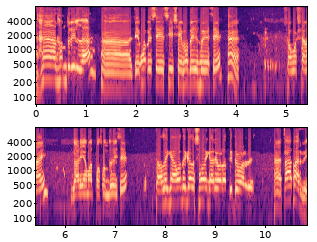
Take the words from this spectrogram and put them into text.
হ্যাঁ আলহামদুলিল্লাহ যেভাবে চেয়েছি সেভাবেই হয়েছে হ্যাঁ? সমস্যা নাই গাড়ি আমার পছন্দ হয়েছে। তাহলে কি আমাদের কাছে সবাই গাড়ি অর্ডার দিতে পারবে? হ্যাঁ তা পারবে।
